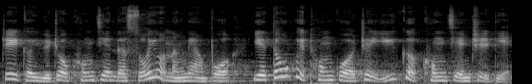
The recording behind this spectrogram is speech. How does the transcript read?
这个宇宙空间的所有能量波也都会通过这一个空间质点。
